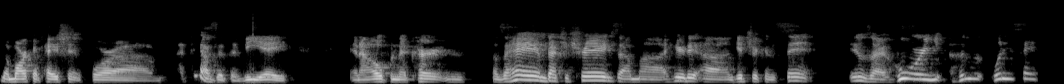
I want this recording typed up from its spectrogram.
the market patient for, um, I think I was at the VA, and I opened the curtain. I was like, "Hey, I'm Dr. Triggs. I'm uh, here to uh, get your consent." He was like, "Who are you? Who? What did he say?"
